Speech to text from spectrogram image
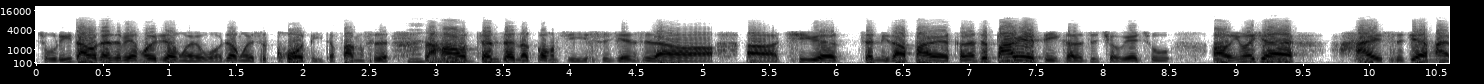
主力大户在这边会认为，我认为是扩底的方式，然后真正的攻击时间是要呃七月整理到八月，可能是八月底，可能是九月初啊，因为现在还时间还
